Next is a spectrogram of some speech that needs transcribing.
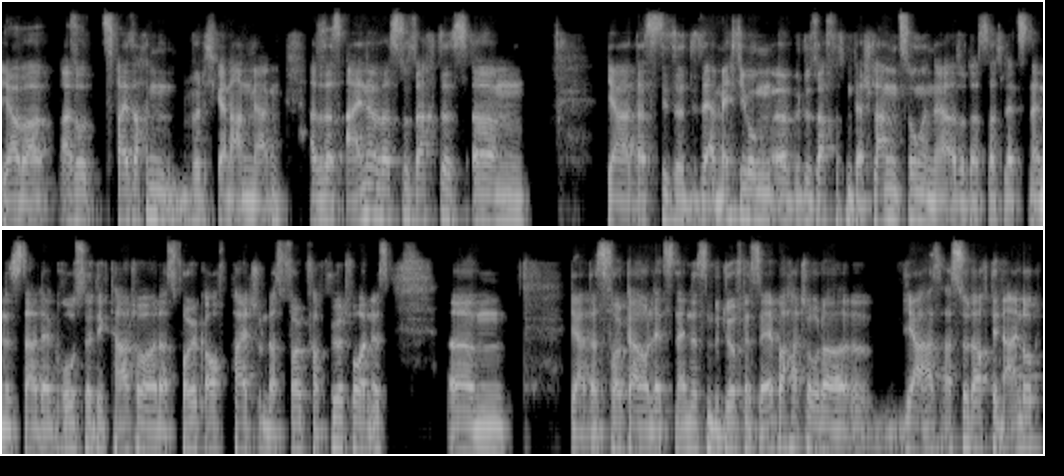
Ja, aber also zwei Sachen würde ich gerne anmerken. Also das eine, was du sagtest, ähm, ja, dass diese, diese Ermächtigung, äh, wie du sagst, das mit der Schlangenzunge, ne? also dass das letzten Endes da der große Diktator das Volk aufpeitscht und das Volk verführt worden ist. Ähm, ja, das Volk da auch letzten Endes ein Bedürfnis selber hatte oder äh, ja, hast, hast du da auch den Eindruck,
